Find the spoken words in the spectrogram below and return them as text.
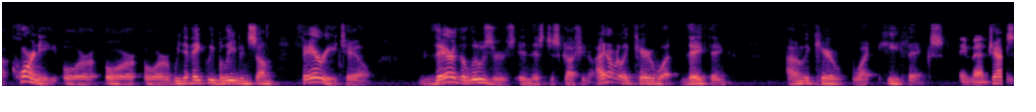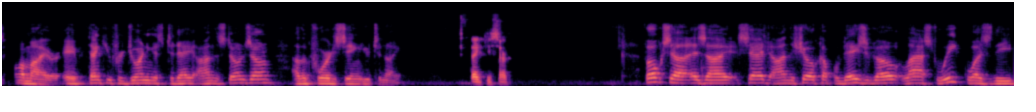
uh, corny or or or we think we believe in some fairy tale. They're the losers in this discussion. I don't really care what they think. I only care what he thinks. Amen. Jackson Lahmeyer, Abe, thank you for joining us today on the Stone Zone. I look forward to seeing you tonight. Thank you, sir. Folks, uh, as I said on the show a couple of days ago, last week was the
